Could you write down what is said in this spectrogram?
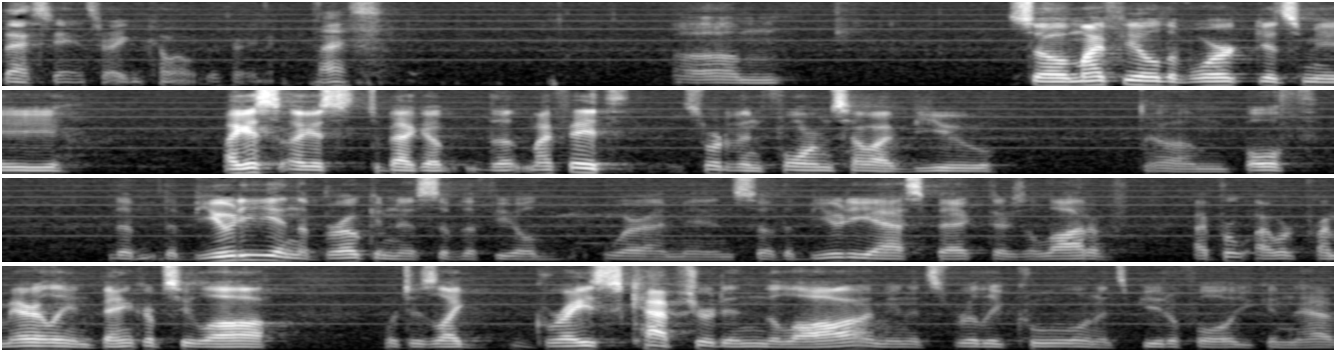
best answer I can come up with right now. Nice. Um, so my field of work gets me, I guess, I guess to back up, the, my faith sort of informs how I view um, both the, the beauty and the brokenness of the field where I'm in. So the beauty aspect, there's a lot of, I, I work primarily in bankruptcy law, which is like grace captured in the law. I mean, it's really cool and it's beautiful. You can have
